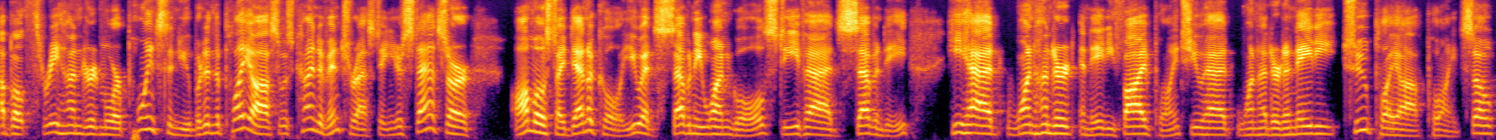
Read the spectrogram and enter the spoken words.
about 300 more points than you. But in the playoffs, it was kind of interesting. Your stats are almost identical. You had 71 goals, Steve had 70. He had 185 points. You had 182 playoff points. So,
